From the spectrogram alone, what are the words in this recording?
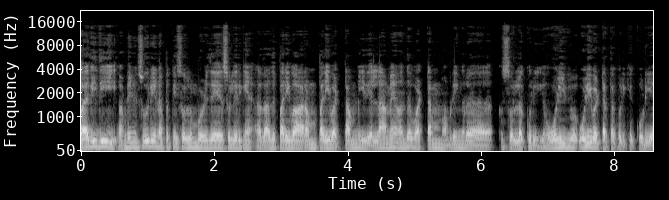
பரிதி அப்படின்னு சூரியனை பற்றி சொல்லும் பொழுதே சொல்லியிருக்கேன். அதாவது பரிவாரம் பரிவட்டம் இது எல்லாமே வந்து வட்டம் அப்படிங்கிற சொல்ல குறிக்கும் ஒளி ஒளிவட்டத்தை குறிக்கக்கூடிய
